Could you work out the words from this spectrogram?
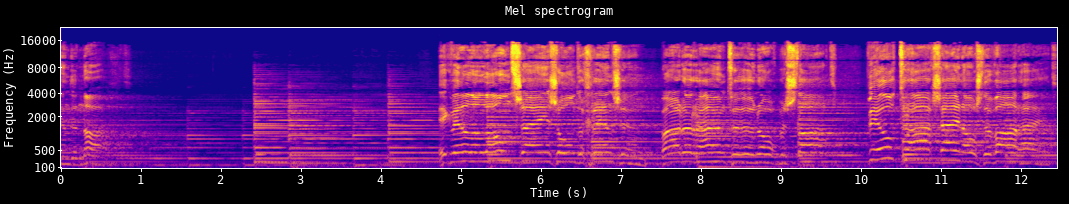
in de nacht. Zijn zonder grenzen, waar de ruimte nog bestaat. Wil traag zijn als de waarheid,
